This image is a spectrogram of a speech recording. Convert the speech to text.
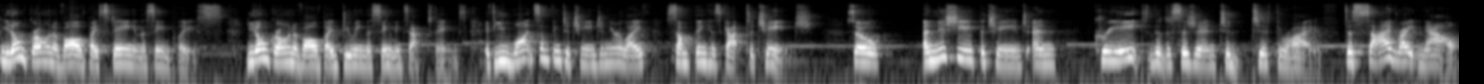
You don't grow and evolve by staying in the same place. You don't grow and evolve by doing the same exact things. If you want something to change in your life, something has got to change. So initiate the change and create the decision to, to thrive. Decide right now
